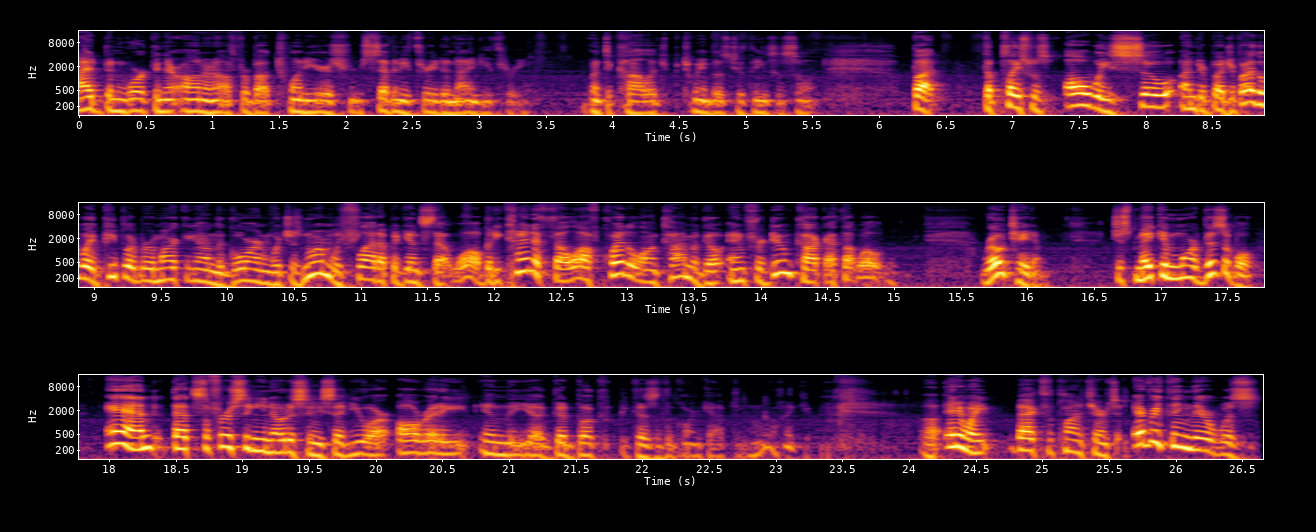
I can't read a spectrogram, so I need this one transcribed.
I'd been working there on and off for about 20 years, from 73 to 93. Went to college between those two things and so on. But the place was always so under budget. By the way, people are remarking on the Gorn, which is normally flat up against that wall, but he kind of fell off quite a long time ago. And for Doomcock, I thought, well, rotate him, just make him more visible. And that's the first thing he noticed, and he said, "You are already in the uh, good book because of the Gorn Captain." Well, thank you. Uh, anyway, back to the planetarium. So everything there was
